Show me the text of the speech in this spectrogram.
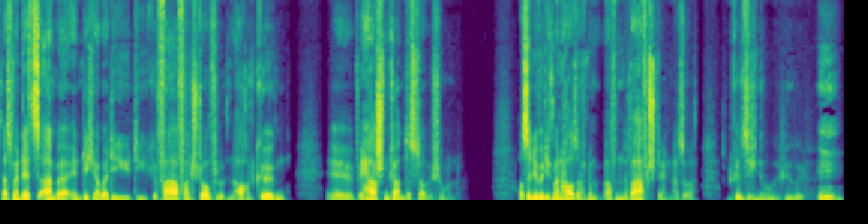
Dass man letztendlich aber die, die Gefahr von Sturmfluten auch in Kögen äh, beherrschen kann, das glaube ich schon. Außerdem würde ich mein Haus auf eine, auf eine Warft stellen, also künstlichen Hü- Hügel. Mhm.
